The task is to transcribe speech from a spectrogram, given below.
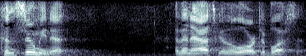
consuming it, and then asking the Lord to bless it.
